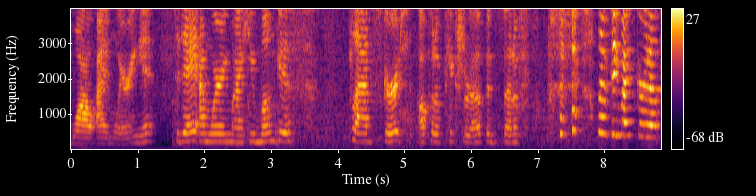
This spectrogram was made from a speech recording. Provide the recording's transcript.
while I'm wearing it. Today I'm wearing my humongous plaid skirt. I'll put a picture up instead of lifting my skirt up.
